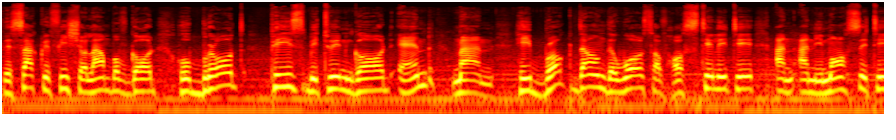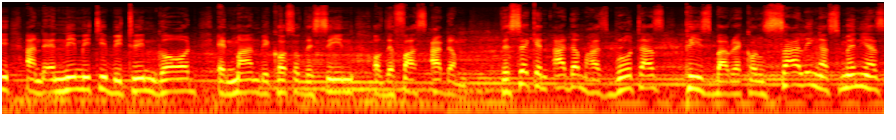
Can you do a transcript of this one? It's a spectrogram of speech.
the sacrificial Lamb of God who brought peace between God and man. He broke down the walls of hostility and animosity and enmity between God and man because of the sin of the first Adam. The second Adam has brought us peace by reconciling as many as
